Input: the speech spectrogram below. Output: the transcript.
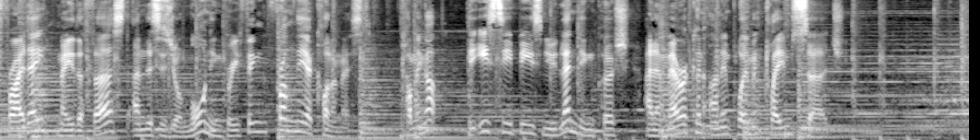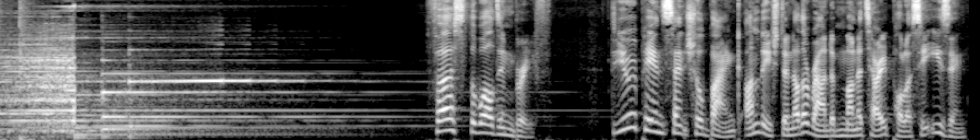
Friday, May the 1st, and this is your morning briefing from The Economist. Coming up, the ECB's new lending push and American unemployment claims surge. First, the world in brief. The European Central Bank unleashed another round of monetary policy easing.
